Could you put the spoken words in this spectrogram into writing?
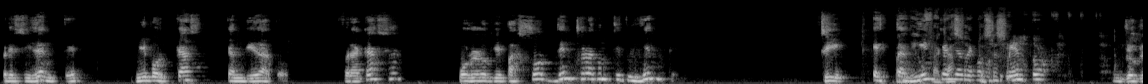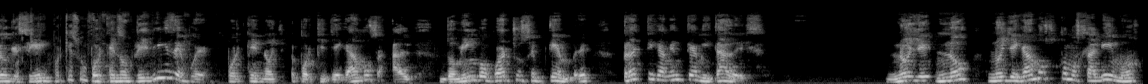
presidente, ni por Cast, candidato. Fracasa por lo que pasó dentro de la constituyente. Sí, bien que haya reconocimiento. Yo creo que sí. ¿Por qué es un porque nos divide, pues. Porque, no, porque llegamos al domingo 4 de septiembre prácticamente a mitades. No, no, no llegamos como salimos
